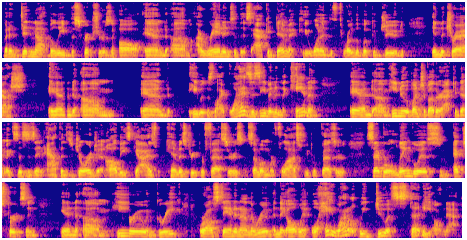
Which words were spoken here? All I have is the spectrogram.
but I did not believe the scriptures at all. And um, I ran into this academic who wanted to throw the book of Jude in the trash. And, um, and he was like, why is this even in the canon? And um, he knew a bunch of other academics. This is in Athens, Georgia, and all these guys were chemistry professors, and some of them were philosophy professors. Several linguists, some experts in in um, Hebrew and Greek were all standing on the room, and they all went, "Well, hey, why don't we do a study on that?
